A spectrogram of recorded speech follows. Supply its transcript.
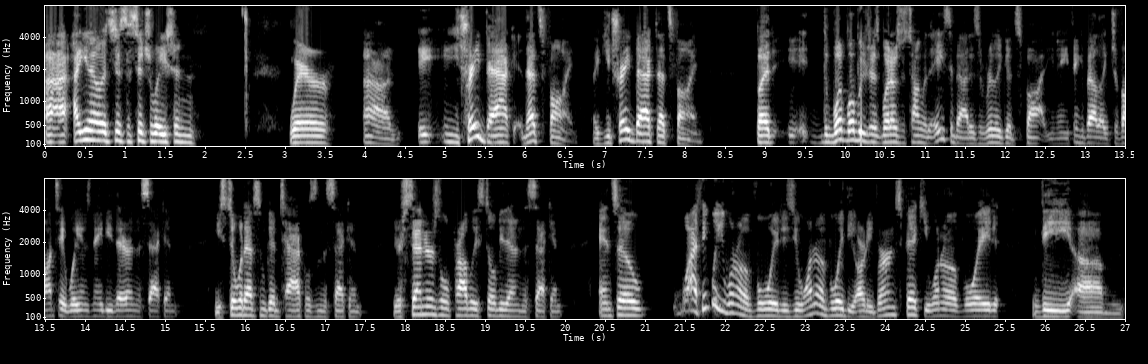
uh, I, you know, it's just a situation where uh, it, you trade back. That's fine. Like you trade back, that's fine. But it, what what we just what I was just talking with Ace about is a really good spot. You know, you think about like Javonte Williams maybe there in the second. You still would have some good tackles in the second. Your centers will probably still be there in the second. And so, well, I think what you want to avoid is you want to avoid the Artie Burns pick. You want to avoid the um,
